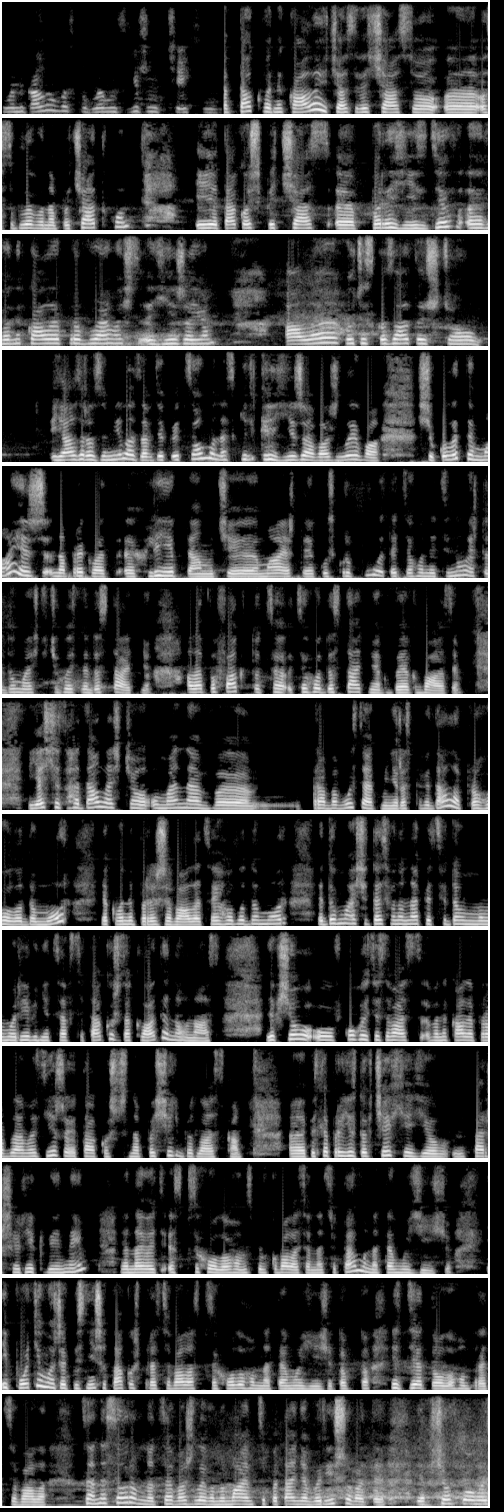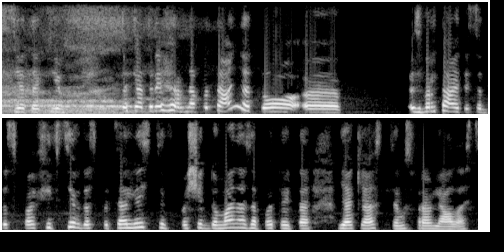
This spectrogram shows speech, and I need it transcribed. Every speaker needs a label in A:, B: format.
A: Виникали у вас проблеми з їжею в Чехії?
B: Так виникали час від часу, е, особливо на початку, і також під час е, переїздів е, виникали проблеми з їжею. Але хочу сказати, що я зрозуміла завдяки цьому, наскільки їжа важлива. Що коли ти маєш, наприклад, е, хліб там чи маєш ти якусь крупу, ти цього не цінуєш, ти думаєш, що чогось недостатньо. Але по факту це цього достатньо, якби як бази. Я ще згадала, що у мене в прабабуся, як мені розповідала про голодомор, як вони переживали цей голодомор. Я думаю, що десь воно на підсвідомому рівні це все також закладено у нас. Якщо в когось із вас виникали проблеми з їжею, також напишіть, будь ласка. Е, Після приїзду в Чехію перший рік війни я навіть з психологом спілкувалася на цю тему, на тему їжі. І потім уже пізніше також працювала з психологом на тему їжі, тобто і з дієтологом працювала. Це не соромно, це важливо. Ми маємо ці питання вирішувати. Якщо в когось є такі таке тригерне питання, то е, звертайтеся до фахівців, до спеціалістів, пишіть до мене, запитуйте, як я з цим справлялася.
